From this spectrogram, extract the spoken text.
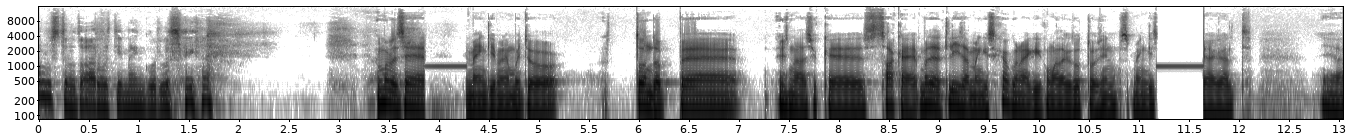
alustanud arvutimängurlusega. Mulle see mängimine muidu tundub äh, üsna sihuke sage, ma tean, et Liisa mängis ka kunagi, kui ma temaga tutvusin, siis mängis aeg-ajalt ja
